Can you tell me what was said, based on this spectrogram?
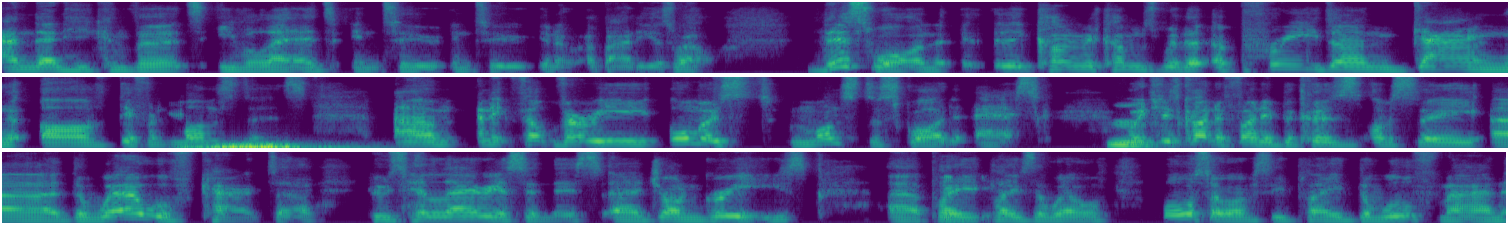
and then he converts Evil Ed into into you know a baddie as well. This one, it, it kind of comes with a, a pre-done gang of different monsters, um, and it felt very almost Monster Squad esque hmm. which is kind of funny because obviously uh, the werewolf character, who's hilarious in this, uh, Jon Gries, uh, play, plays the werewolf. Also, obviously played the Wolfman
